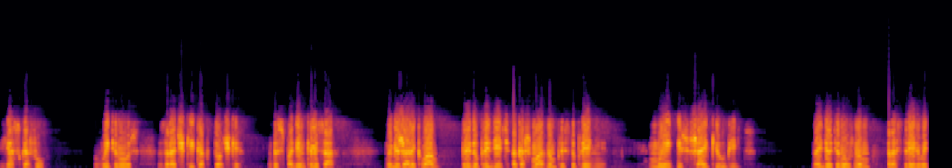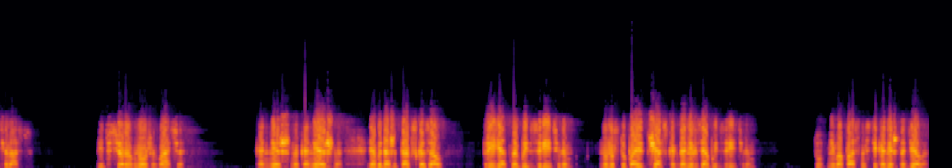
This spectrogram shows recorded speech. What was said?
Я скажу. Вытянулась зрачки, как точки. Господин комиссар, мы бежали к вам предупредить о кошмарном преступлении. Мы из шайки убийц. Найдете нужным, расстреливайте нас. Ведь все равно же, Вася. Конечно, конечно, я бы даже так сказал. Приятно быть зрителем, но наступает час, когда нельзя быть зрителем. Тут не в опасности, конечно, дело.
